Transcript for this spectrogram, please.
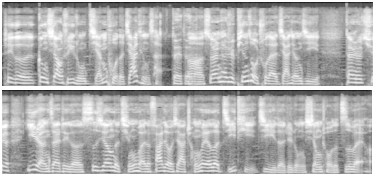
这个更像是一种简朴的家庭菜。对对啊，虽然它是拼凑出来的家乡记忆，但是却依然在这个思乡的情怀的发酵下，成为了集体记忆的这种乡愁的滋味啊。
